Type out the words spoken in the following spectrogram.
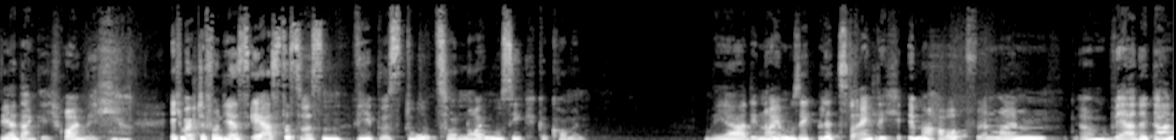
Ja, danke, ich freue mich. Ich möchte von dir als erstes wissen, wie bist du zur neuen Musik gekommen? Ja, die neue Musik blitzt eigentlich immer auf in meinem ähm, Werdegang.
